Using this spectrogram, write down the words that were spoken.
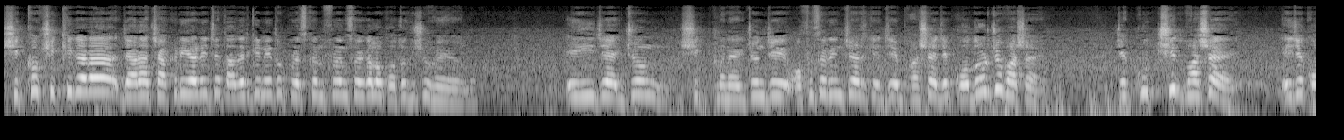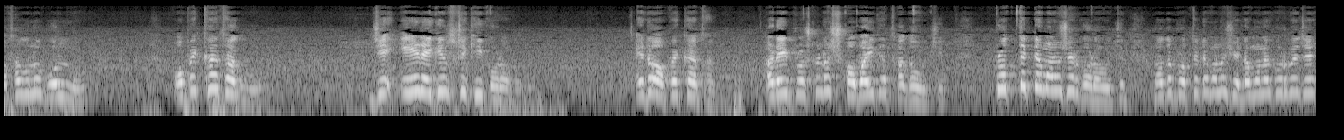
শিক্ষক শিক্ষিকারা যারা চাকরি হারিয়েছে, তাদেরকে নিয়ে তো প্রেস কনফারেন্স হয়ে গেল, কত কিছু হয়ে গেল। এই যে একজন মানে একজন যে অফিসার ইনচার্জকে যে ভাষায়, যে কদর্য ভাষায়, যে কুৎসিত ভাষায় এই যে কথাগুলো বলল, অপেক্ষায় থাকব যে এর এগেনস্টে কি করা হবে। এটা অপেক্ষায় থাকবে আর এই প্রশ্নটা সবাইকে থাকা উচিত। প্রত্যেকটা মানুষের করা উচিত। নয়তো প্রত্যেকটা মানুষ এটা মনে করবে যে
